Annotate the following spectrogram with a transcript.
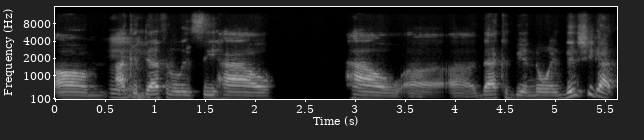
um i could Mm. definitely see how how uh, uh, that could be annoying. Then she got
